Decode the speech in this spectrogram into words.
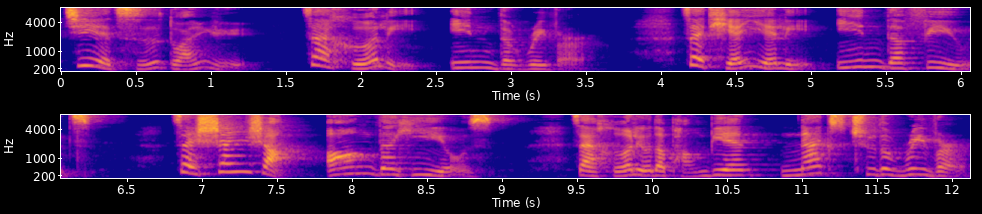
介词短语，在河里 in the river。在田野里，in the fields；在山上，on the hills；在河流的旁边，next to the river；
